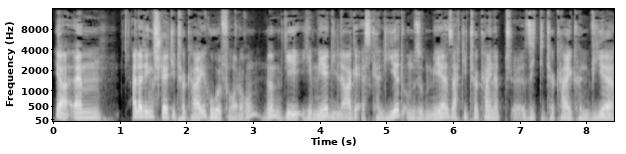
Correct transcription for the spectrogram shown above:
Ja, ähm, Allerdings stellt die Türkei hohe Forderungen. Ne? Je, je mehr die Lage eskaliert, umso mehr sagt die Türkei, äh, sieht die Türkei, können wir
